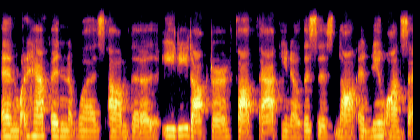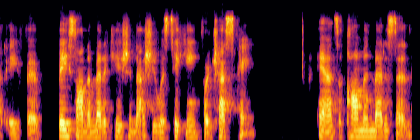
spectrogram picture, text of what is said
And what happened was um, the ED doctor thought that, you know, this is not a new onset AFib based on the medication that she was taking for chest pain. And it's a common medicine.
